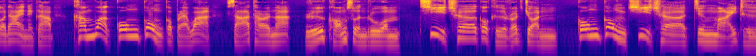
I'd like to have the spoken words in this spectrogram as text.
ก็ได้นะครับคำว่ากงกงก็แปลว่า สาธารณะ หรือของส่วนรวม ชี่เชอก็คือรถยนต์กงกงชี่เชอจึงหมายถึง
